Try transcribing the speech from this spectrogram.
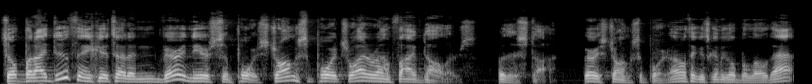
So, but I do think it's at a very near support, strong supports right around five dollars for this stock. Very strong support. I don't think it's going to go below that.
